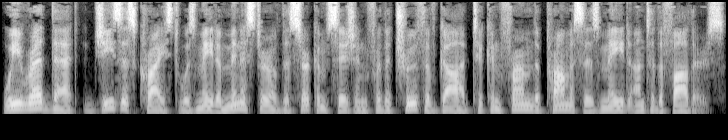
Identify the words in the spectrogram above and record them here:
We read that Jesus Christ was made a minister of the circumcision for the truth of God to confirm the promises made unto the fathers.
